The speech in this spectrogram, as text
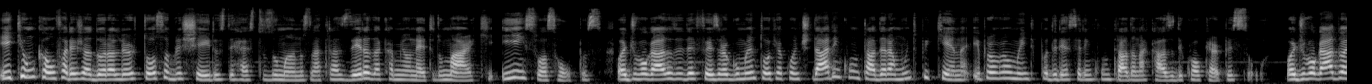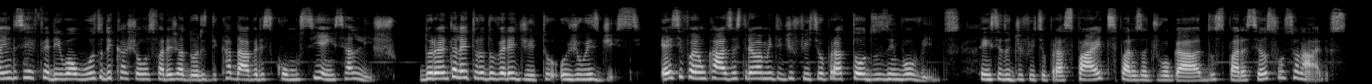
e que um cão farejador alertou sobre cheiros de restos humanos na traseira da caminhonete do Mark e em suas roupas, o advogado de defesa argumentou que a quantidade encontrada era muito pequena e provavelmente poderia ser encontrada na casa de qualquer pessoa. O advogado ainda se referiu ao uso de cachorros farejadores de cadáveres como ciência lixo. Durante a leitura do veredito, o juiz disse: Esse foi um caso extremamente difícil para todos os envolvidos. Tem sido difícil para as partes, para os advogados, para seus funcionários.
